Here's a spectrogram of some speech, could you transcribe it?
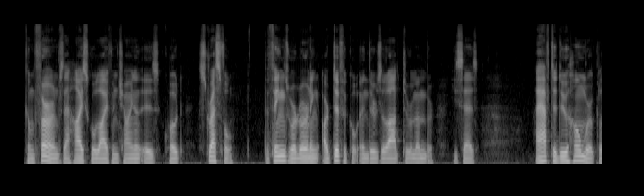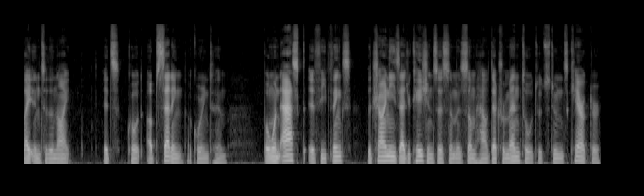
confirms that high school life in China is, quote, stressful. The things we're learning are difficult and there's a lot to remember, he says. I have to do homework late into the night. It's, quote, upsetting, according to him. But when asked if he thinks the Chinese education system is somehow detrimental to students' character,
